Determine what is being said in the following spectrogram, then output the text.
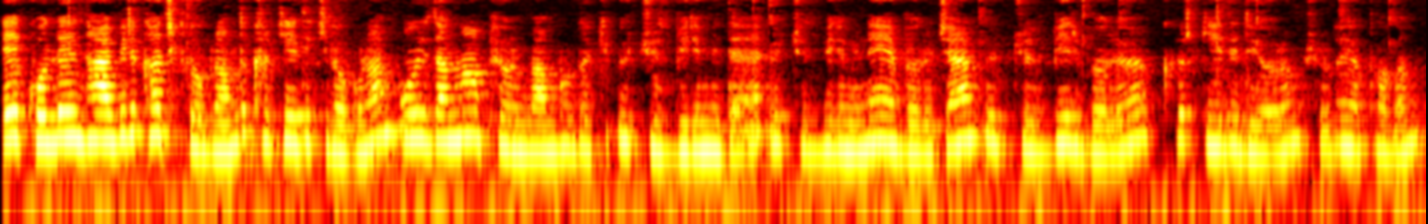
E kollerin her biri kaç kilogramdı? 47 kilogram. O yüzden ne yapıyorum ben buradaki 300 birimi de 300 birimi neye böleceğim? 301 bölü 47 diyorum. Şurada yapalım.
